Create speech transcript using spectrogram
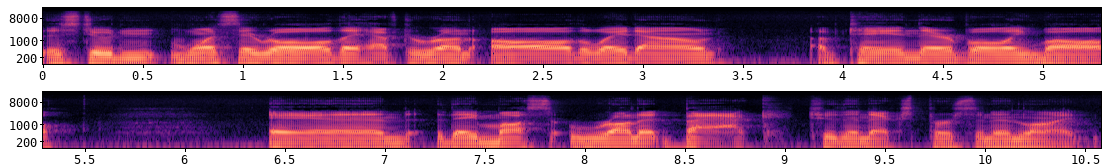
the student, once they roll, they have to run all the way down, obtain their bowling ball, and they must run it back to the next person in line.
